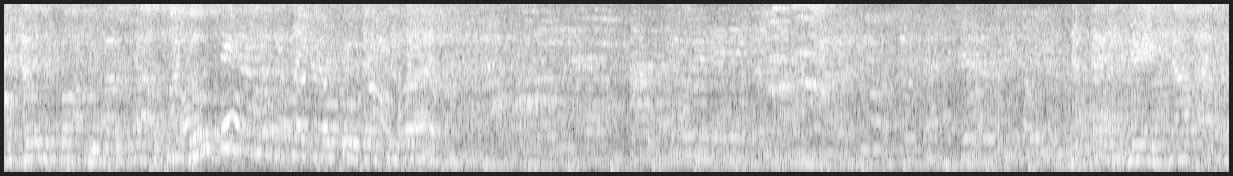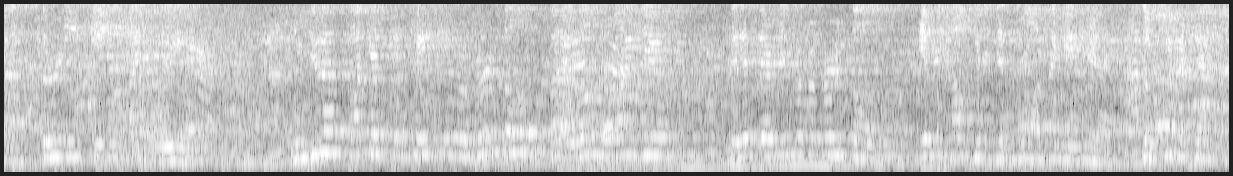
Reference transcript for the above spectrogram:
Evan DeCock, we've got now in plate number two, nicely done. Stepdaddy 38, I believe. We do have buckets in case of a reversal, but I will remind you that if there is a reversal, it results in a disqualification. So keep it down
